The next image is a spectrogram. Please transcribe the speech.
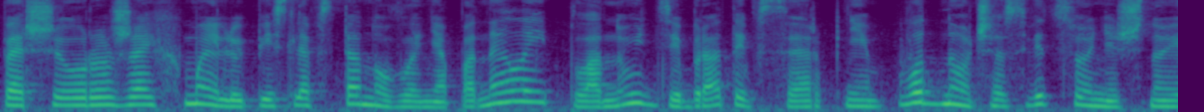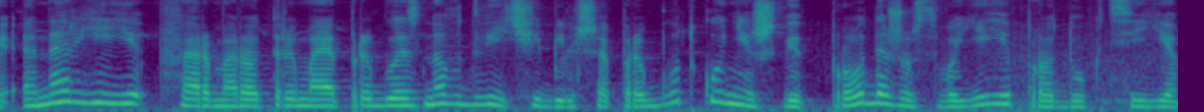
Перший урожай хмелю після встановлення панелей планують зібрати в серпні. Водночас від сонячної енергії фермер отримає приблизно вдвічі більше прибутку ніж від продажу своєї продукції.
